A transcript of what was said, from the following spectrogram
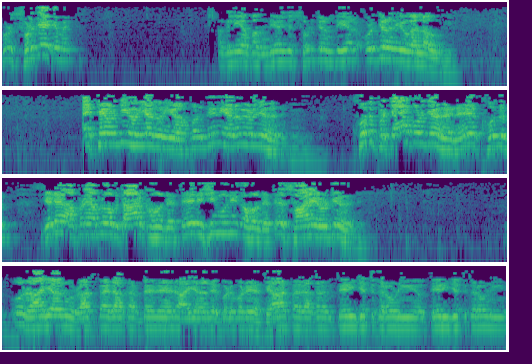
ਹੁਣ ਸੁਲਝੇ ਕਿਵੇਂ? ਅਗਲੀਆਂ ਪੰਕਤੀਆਂ ਜੋ ਸੁਲਝਣ ਦੀ ਯਾਰ ਉਲਝਣ ਦੀ ਗੱਲ ਆਊਗੀ। ਇੱਥੇ ਉਲਝੀ ਹੋਈ ਆ ਦੁਨੀਆ ਪੰਕਤੀ ਨਹੀਂ ਨਾ ਵੀ ਉਲਝੇ ਹੋਏ ਨੇ। ਖੁਦ ਪ੍ਰਚਾਰ ਉਲਝੇ ਹੋਏ ਨੇ ਖੁਦ ਜਿਹੜੇ ਆਪਣੇ ਆਪ ਨੂੰ ਅਵਤਾਰ ਕਹੋਂਦੇ ਤੇ ઋષਿ ਮੁਨੀ ਕਹੋਂਦੇ ਤੇ ਸਾਰੇ ਉਲਝੇ ਹੋਏ ਨੇ। ਉਹ ਰਾਜਿਆਂ ਨੂੰ ਰਥ ਪੈਦਾ ਕਰਦੇ ਨੇ, ਰਾਜਿਆਂ ਦੇ ਬੜੇ ਬੜੇ ਹਥਿਆਰ ਪੈਦਾ ਕਰ ਤੇਰੀ ਜਿੱਤ ਕਰਾਉਣੀ ਹੈ ਤੇਰੀ ਜਿੱਤ ਕਰਾਉਣੀ ਹੈ।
